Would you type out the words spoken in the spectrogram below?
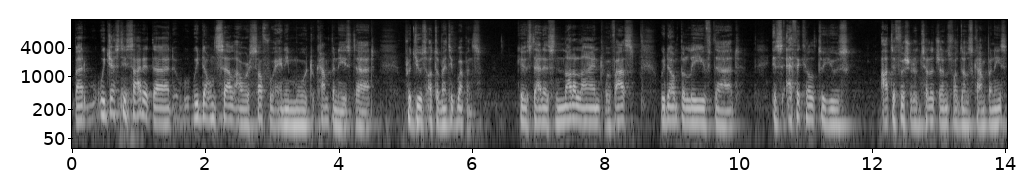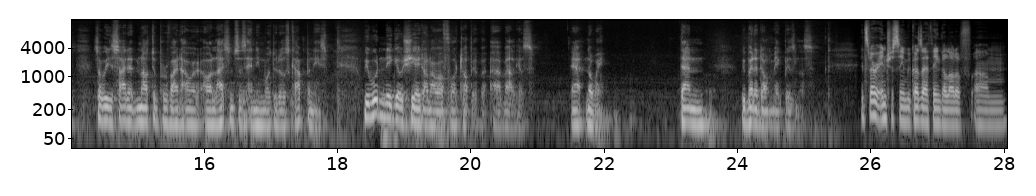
But we just decided that we don't sell our software anymore to companies that produce automatic weapons because that is not aligned with us. We don't believe that it's ethical to use artificial intelligence for those companies. So we decided not to provide our, our licenses anymore to those companies. We wouldn't negotiate on our four top uh, values. Yeah, no way. Then we better don't make business. It's very interesting because I think a lot of um,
